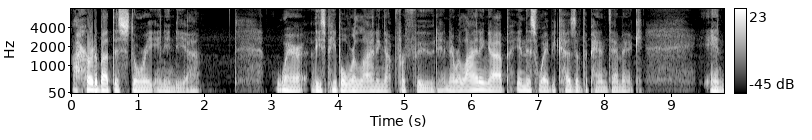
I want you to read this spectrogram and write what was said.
I heard about this story in India where these people were lining up for food. And they were lining up in this way because of the pandemic. And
